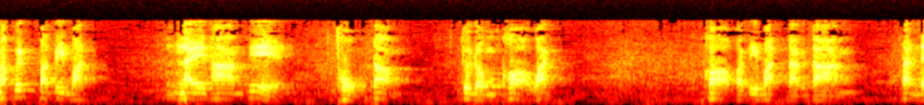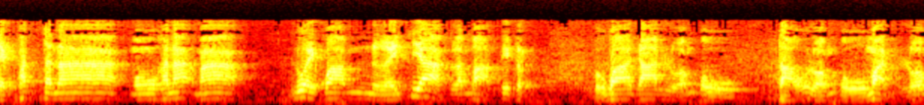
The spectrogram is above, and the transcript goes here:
ประพฤติปฏิบัติในทางที่ถูกต้องทุดงข้อวัด ข้อปฏิบัติต่างๆ ท่านได้พัฒนาหมู่คณะมาด้วยความเหนื่อยยากลำบากที่สุดครูบาอาจารย์หลวงปู่เสาหลวงปู่มั่น หลวง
